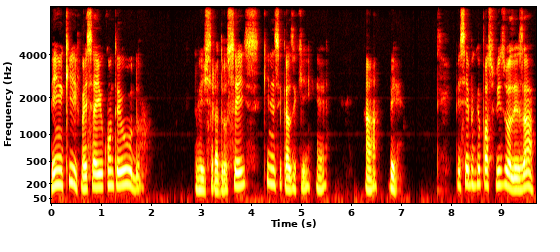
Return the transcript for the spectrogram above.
bem aqui vai sair o conteúdo do registrador 6, que nesse caso aqui é A B. Percebam que eu posso visualizar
